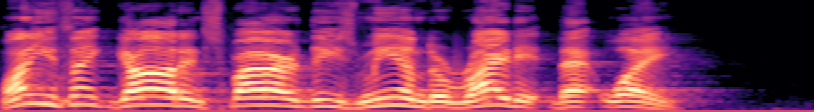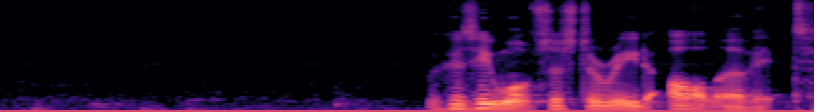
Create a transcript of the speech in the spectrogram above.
why do you think God inspired these men to write it that way? Because he wants us to read all of it.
